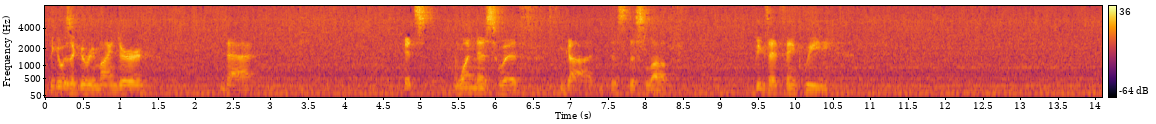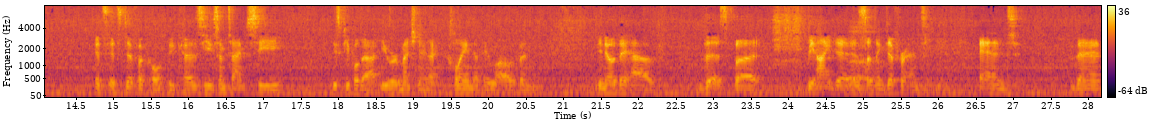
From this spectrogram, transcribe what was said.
I think it was a good reminder that it's oneness with God, this this love. Because I think we it's it's difficult because you sometimes see these people that you were mentioning that claim that they love and you know they have this but behind it is something different and then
